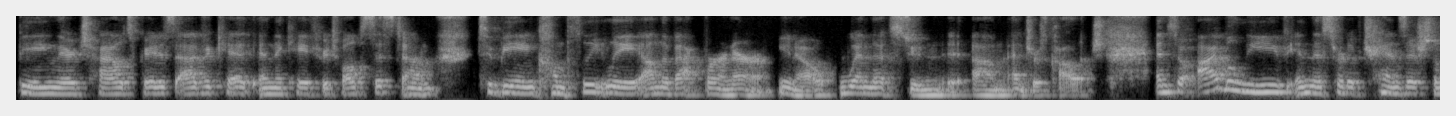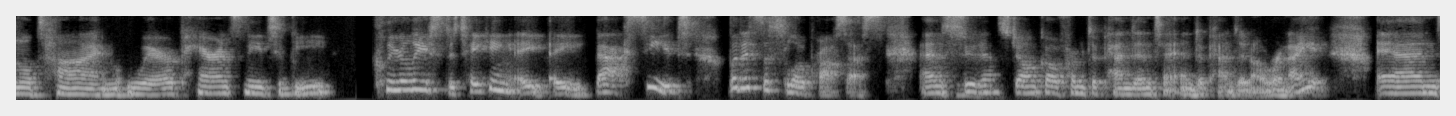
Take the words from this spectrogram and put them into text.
being their child's greatest advocate in the K through 12 system to being completely on the back burner, you know, when that student um, enters college. And so I believe in this sort of transitional time where parents need to be clearly taking a, a back seat, but it's a slow process. And students don't go from dependent to independent overnight. And,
